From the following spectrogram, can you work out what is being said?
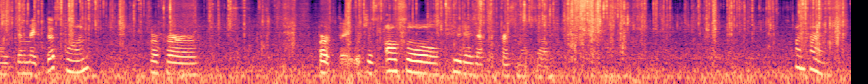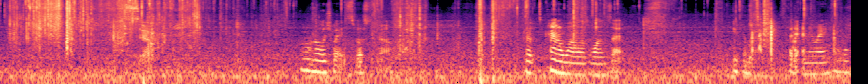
I was gonna make this one for her birthday which is also a few days after Christmas so fun time. So, I don't know which way it's supposed to go. But it's kind of one of those ones that you can put it anyway, I guess.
